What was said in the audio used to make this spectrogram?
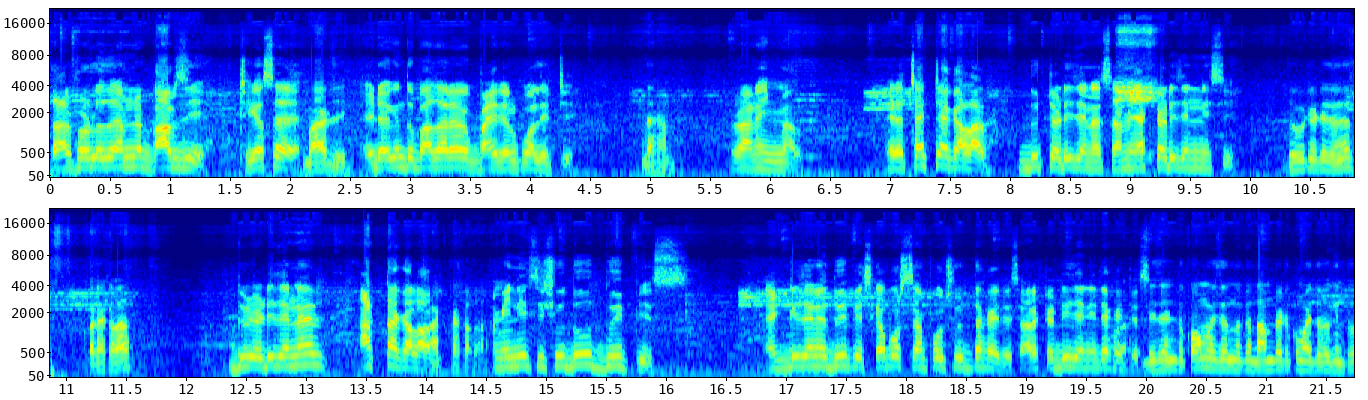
তারপর হলো যে আপনার বার্জি। ঠিক আছে? বাজি। এটা কিন্তু বাজারে ভাইরাল কোয়ালিটি দেখেন। রানিং মাল। এটা চারটা কালার দুইটা ডিজাইন আছে আমি একটা ডিজাইন নিছি। দুইটা ডিজাইনের কয়টা কালার দুইটা ডিজাইনের আটটা কালার আটটা কালার আমি নিয়েছি শুধু দুই পিস এক ডিজাইনের দুই পিস কাপড় স্যাম্পল শুধু দেখাইতেছে আরেকটা ডিজাইনই দেখাইতেছে। ডিজাইন কম হয়েছে দামটা একটু কমাই দেবে কিন্তু।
